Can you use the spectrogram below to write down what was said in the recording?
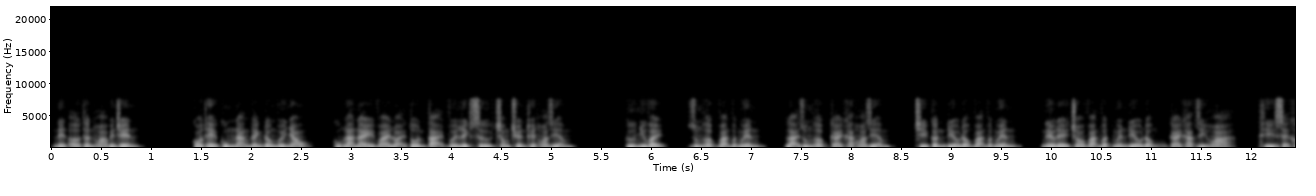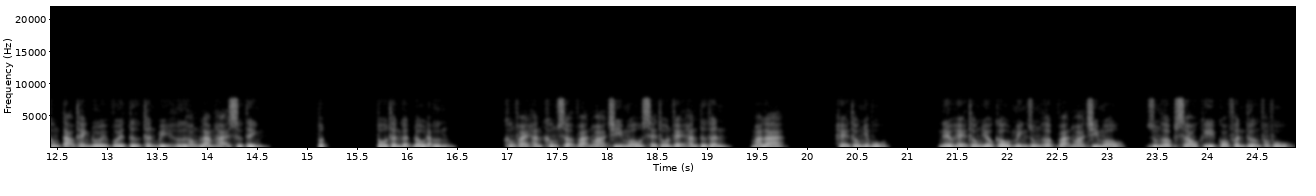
nên ở thần hỏa bên trên. Có thể cùng nàng đánh đồng với nhau, cũng là này vài loại tồn tại với lịch sử trong truyền thuyết hỏa diễm. Cứ như vậy, dung hợp vạn vật nguyên, lại dung hợp cái khác hỏa diễm, chỉ cần điều động vạn vật nguyên, nếu để cho vạn vật nguyên điều động cái khác dị hỏa, thì sẽ không tạo thành đối với tự thân bị hư hỏng làm hại sự tình. Tốt. Tô thần gật đầu đáp ứng. Không phải hắn không sợ vạn hỏa chi mẫu sẽ thôn vệ hắn tự thân, mà là hệ thống nhiệm vụ. Nếu hệ thống yêu cầu mình dung hợp vạn hỏa chi mẫu, dung hợp sau khi có phần thưởng phong phú,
